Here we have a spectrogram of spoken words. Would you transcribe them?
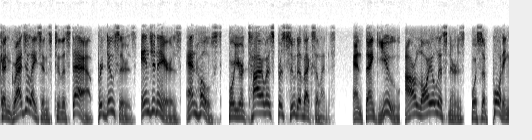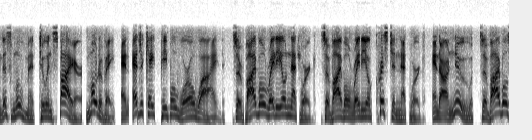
Congratulations to the staff, producers, engineers, and hosts for your tireless pursuit of excellence. And thank you, our loyal listeners, for supporting this movement to inspire, motivate, and educate people worldwide. Survival Radio Network, Survival Radio Christian Network, and our new Survival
